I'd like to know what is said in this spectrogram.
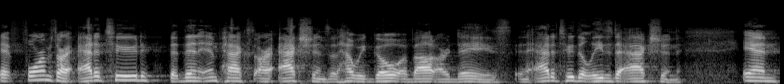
it forms our attitude that then impacts our actions and how we go about our days. An attitude that leads to action. And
